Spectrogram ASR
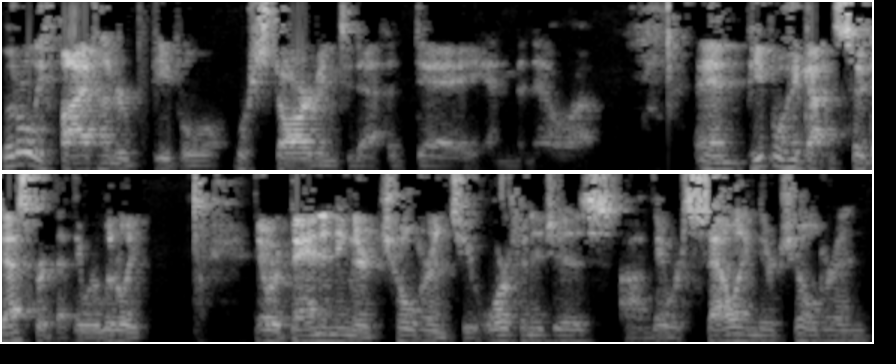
literally 500 people were starving to death a day in Manila. And people had gotten so desperate that they were literally they were abandoning their children to orphanages. Um, they were selling their children.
